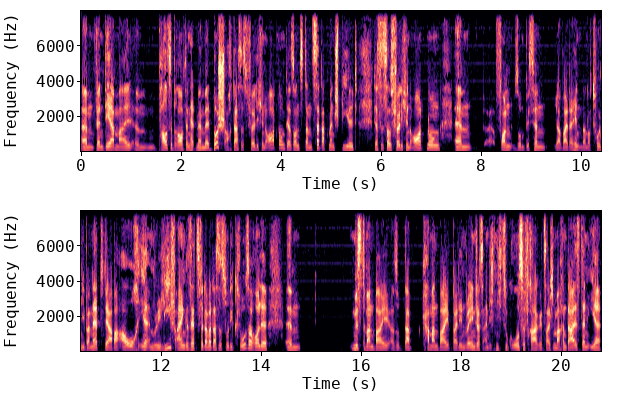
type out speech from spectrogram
Ähm, wenn der mal ähm, Pause braucht, dann hätten wir Matt Bush. Auch das ist völlig in Ordnung, der sonst dann Setup-Man spielt. Das ist also völlig in Ordnung. Ähm, von so ein bisschen ja weiter hinten dann noch Tony Barnett, der aber auch eher im Relief eingesetzt wird, aber das ist so die Closer-Rolle. Ähm, müsste man bei, also da kann man bei, bei den Rangers eigentlich nicht so große Fragezeichen machen. Da ist dann eher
